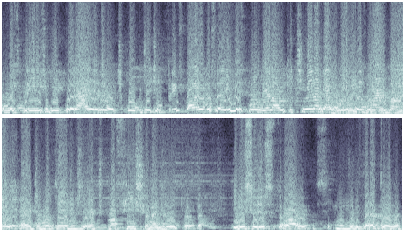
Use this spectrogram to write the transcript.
uma experiência literária, não. Tipo, o objetivo principal era você ir respondendo ao que tinha na gaveta do leitura armário. de, é de roteiro, de, é tipo uma ficha né, de leitura. E isso destrói assim, de literatura.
